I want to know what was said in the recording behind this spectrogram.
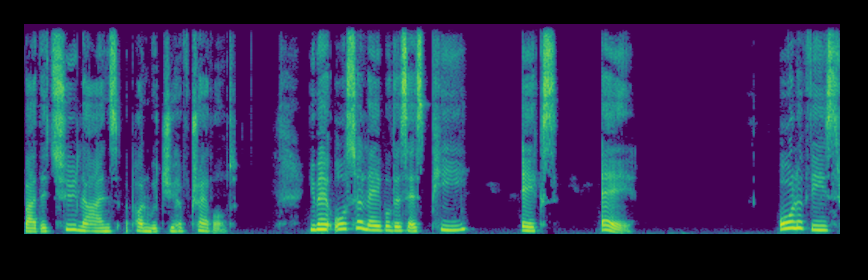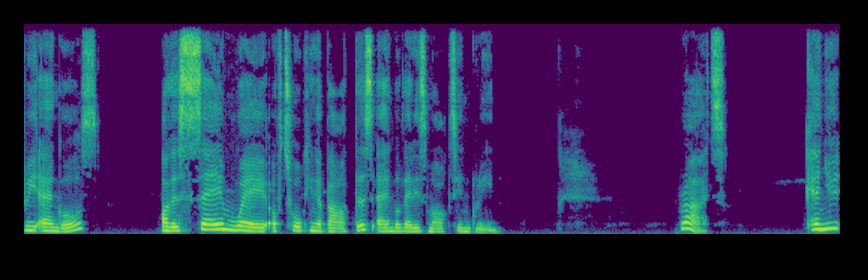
by the two lines upon which you have traveled. You may also label this as P, X, A. All of these three angles are the same way of talking about this angle that is marked in green. Right. Can you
